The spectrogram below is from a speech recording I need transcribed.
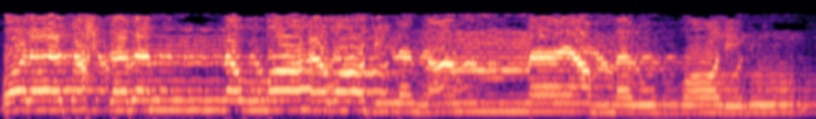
ولا تحسبن الله غافلا عما يعمل الظالمون.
